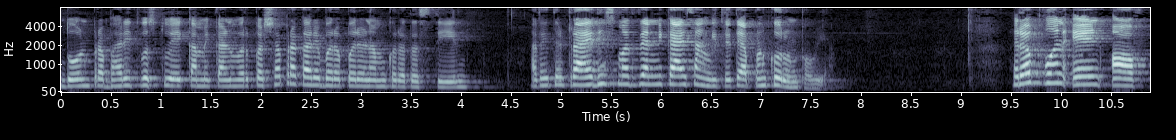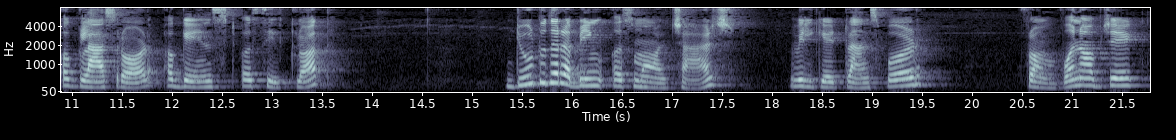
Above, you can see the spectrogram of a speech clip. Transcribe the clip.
दोन प्रभारित वस्तू एकामेकांवर कशा प्रकारे बरं परिणाम करत असतील आता इथे ट्राय धिसमध्ये त्यांनी काय सांगितले ते आपण करून पाहूया rub one end of a glass rod against a silk cloth due to the rubbing a small charge will get transferred from one object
